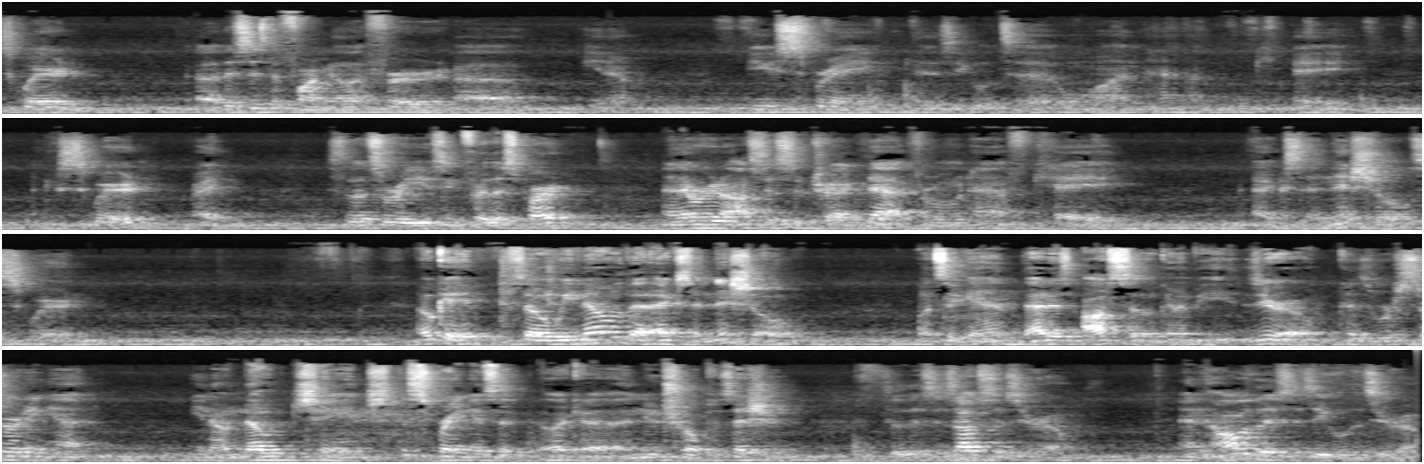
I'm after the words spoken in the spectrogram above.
squared. Uh, this is the formula for, uh, you know, U spring is equal to 1 half k x squared, right? So that's what we're using for this part. And then we're going to also subtract that from 1 half k x initial squared. Okay, so we know that x initial, once again, that is also going to be 0 because we're starting at, you know, no change. The spring is at like a, a neutral position. So this is also 0. And all of this is equal to 0.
